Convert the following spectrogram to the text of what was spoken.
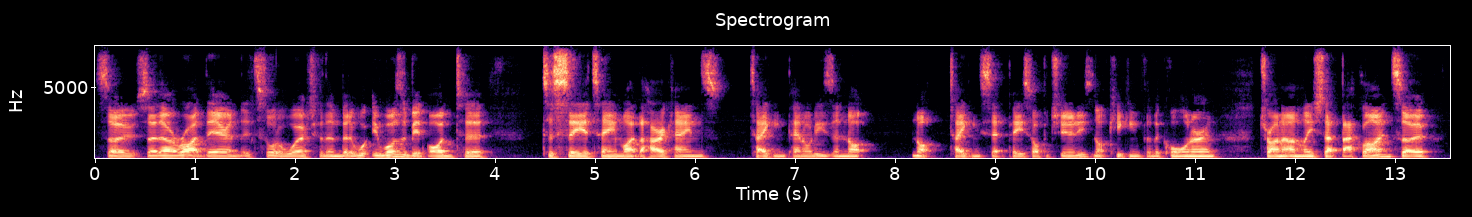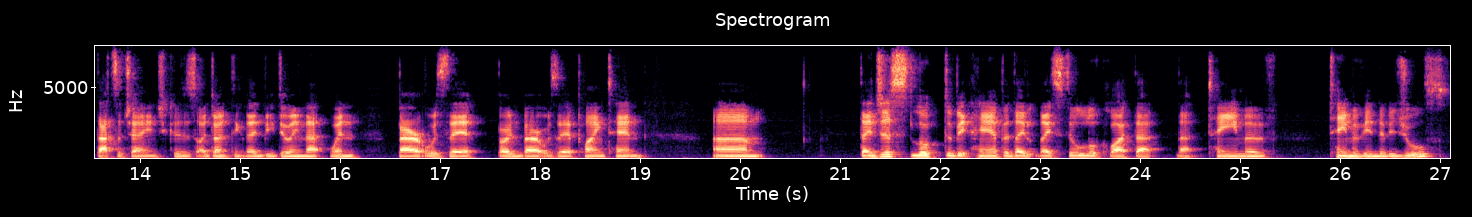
So so they were right there, and it sort of worked for them. But it, w- it was a bit odd to to see a team like the Hurricanes taking penalties and not not taking set piece opportunities, not kicking for the corner and trying to unleash that back line. So that's a change because I don't think they'd be doing that when Barrett was there, Beauden Barrett was there playing ten. Um, they just looked a bit hampered. They they still look like that that team of team of individuals,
